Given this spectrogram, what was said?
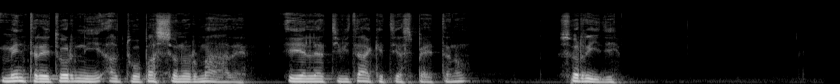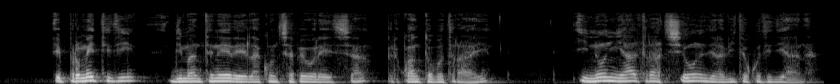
Mentre torni al tuo passo normale e alle attività che ti aspettano, sorridi e promettiti di mantenere la consapevolezza, per quanto potrai, in ogni altra azione della vita quotidiana.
